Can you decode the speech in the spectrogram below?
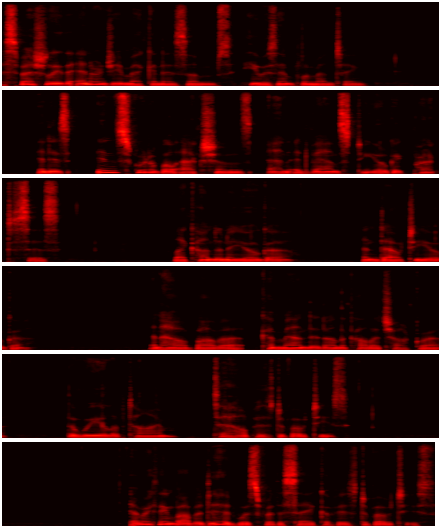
especially the energy mechanisms he was implementing in his inscrutable actions and advanced yogic practices like Kundalini Yoga and Dhauta Yoga, and how Baba commanded on the Kala Chakra, the wheel of time, to help his devotees. Everything Baba did was for the sake of his devotees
